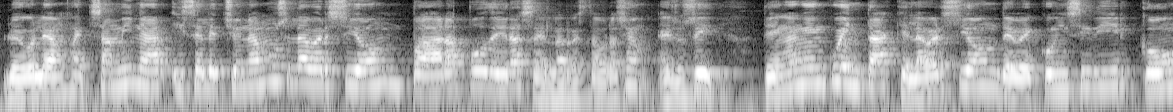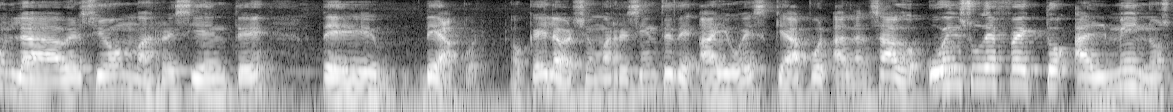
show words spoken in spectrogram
Luego le damos a examinar y seleccionamos la versión para poder hacer la restauración. Eso sí, tengan en cuenta que la versión debe coincidir con la versión más reciente de, Apple. ¿ok? La versión más reciente de iOS que Apple ha lanzado. O en su defecto, al menos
